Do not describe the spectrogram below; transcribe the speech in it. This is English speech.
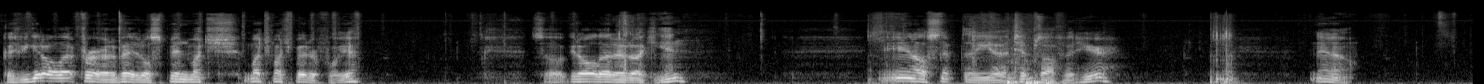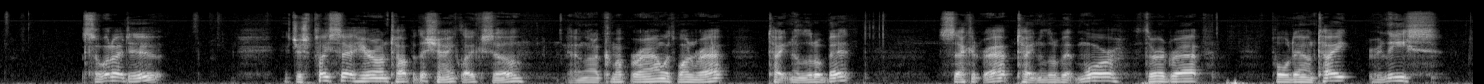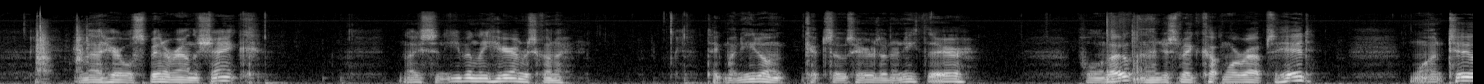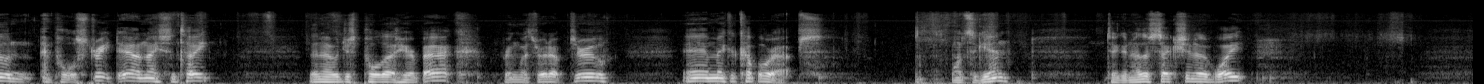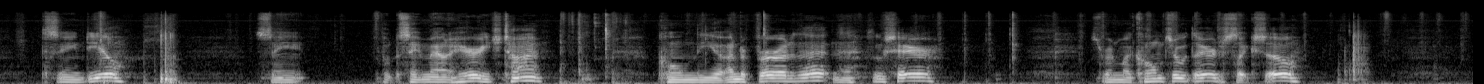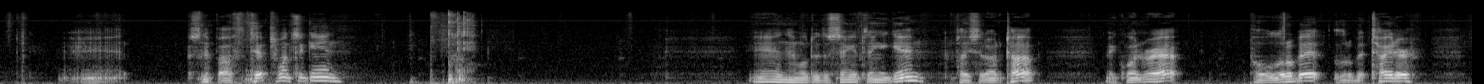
because if you get all that fur out of it it'll spin much much much better for you. So get all that out I can. And I'll snip the uh, tips off of it here. Now so what I do is just place that here on top of the shank like so. And I'm going to come up around with one wrap, tighten a little bit. Second wrap, tighten a little bit more. Third wrap, pull down tight, release. And that here will spin around the shank. Nice and evenly here. I'm just going to take my needle and catch those hairs underneath there. Pull them out and then just make a couple more wraps ahead one two and, and pull straight down nice and tight. Then I would just pull that hair back bring my thread up through and make a couple wraps. Once again take another section of white. Same deal. Same put the same amount of hair each time. Comb the uh, under fur out of that and the loose hair. Just run my comb through it there just like so snip off the tips once again. And then we'll do the same thing again. Place it on top. Make one wrap. Pull a little bit a little bit tighter.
